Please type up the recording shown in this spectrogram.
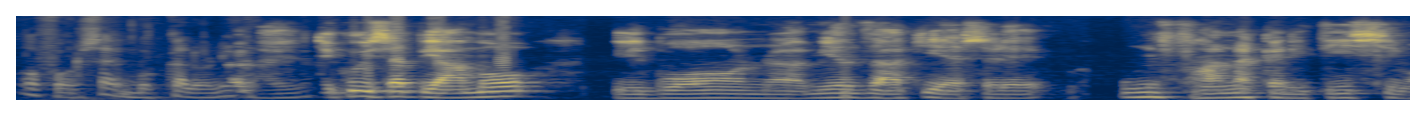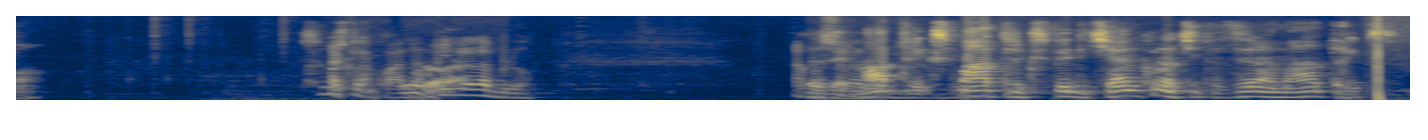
o forse è Boccaloni Time. Di cui sappiamo il buon Miyazaki essere un fan accanitissimo. Eccola qua, la pillola blu. Cos'è? Matrix, Matrix, vedi c'è anche una citazione a Matrix.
